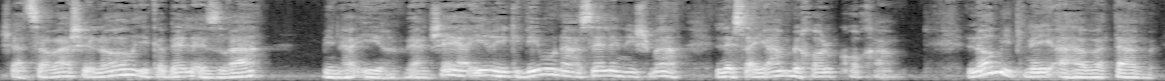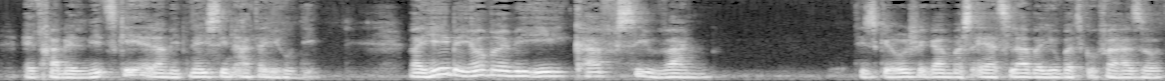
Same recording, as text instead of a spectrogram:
שהצבא שלו יקבל עזרה מן העיר, ואנשי העיר הקדימו נעשה לנשמע, לסיים בכל כוחם. לא מפני אהבתם את חמלניצקי, אלא מפני שנאת היהודים. ויהי ביום רביעי כ' סיוון. תזכרו שגם מסעי הצלב היו בתקופה הזאת,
